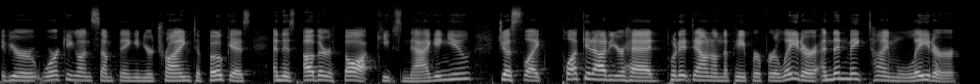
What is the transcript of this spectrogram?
if you're working on something and you're trying to focus and this other thought keeps nagging you, just like pluck it out of your head, put it down on the paper for later, and then make time later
